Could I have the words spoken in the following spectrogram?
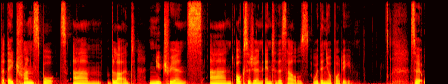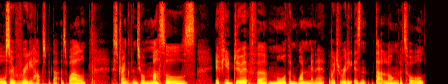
but they transport um, blood, nutrients, and oxygen into the cells within your body. So it also really helps with that as well. It strengthens your muscles. If you do it for more than one minute, which really isn't that long at all,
